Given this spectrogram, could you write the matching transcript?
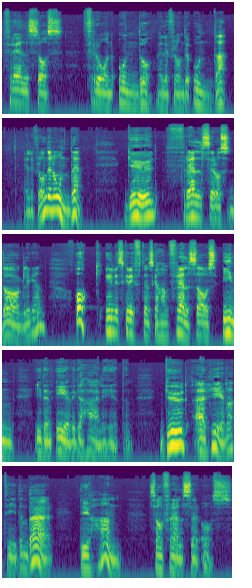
Fräls oss från ondo, eller från det onda, eller från den onde. Gud frälser oss dagligen och enligt skriften ska han frälsa oss in i den eviga härligheten. Gud är hela tiden där. Det är ju han som frälser oss.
